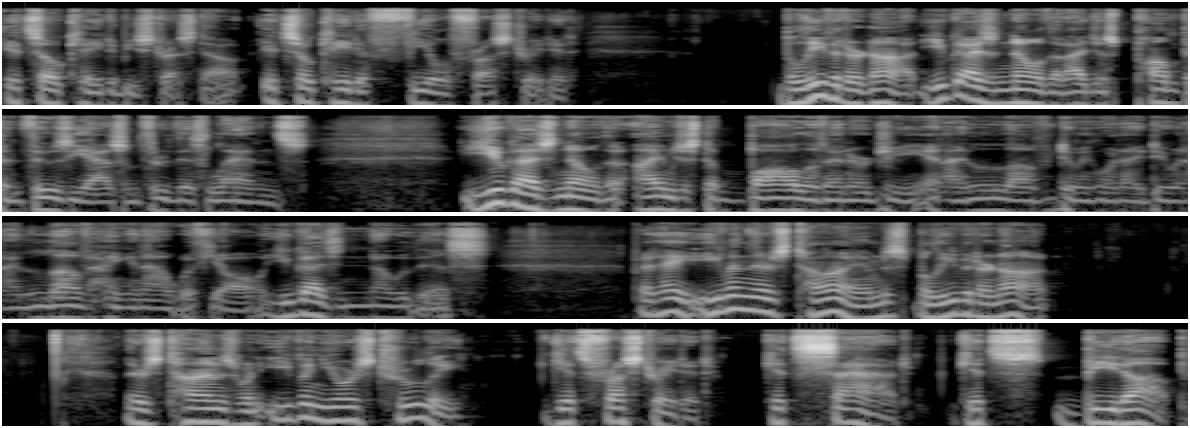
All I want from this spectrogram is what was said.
It's okay to be stressed out, it's okay to feel frustrated. Believe it or not, you guys know that I just pump enthusiasm through this lens you guys know that I'm just a ball of energy and I love doing what I do and I love hanging out with y'all. You guys know this. But hey, even there's times, believe it or not, there's times when even yours truly gets frustrated, gets sad, gets beat up.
